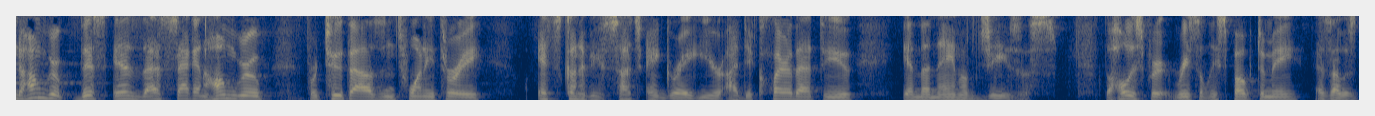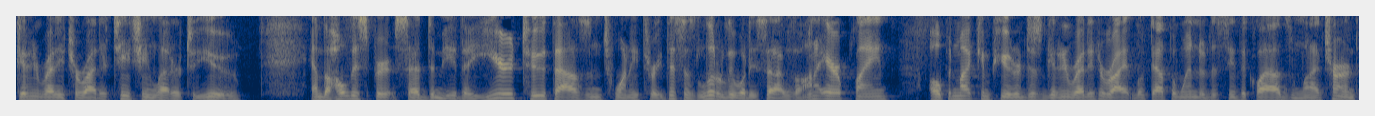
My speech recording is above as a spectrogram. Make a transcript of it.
to Home Group. This is the second home group for 2023. It's going to be such a great year. I declare that to you in the name of Jesus. The Holy Spirit recently spoke to me as I was getting ready to write a teaching letter to you. And the Holy Spirit said to me, the year 2023, this is literally what He said. I was on an airplane, opened my computer, just getting ready to write, looked out the window to see the clouds, and when I turned,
